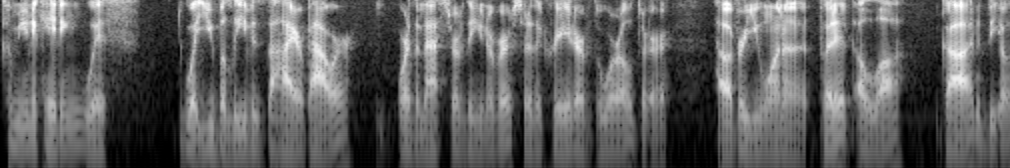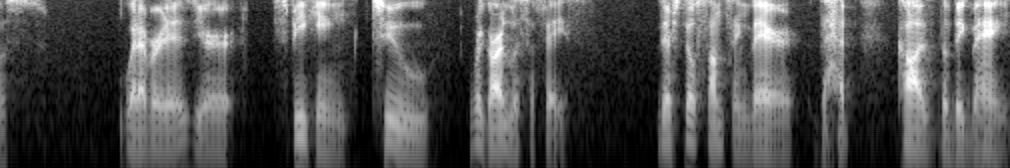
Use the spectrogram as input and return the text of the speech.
communicating with what you believe is the higher power or the master of the universe or the creator of the world or however you want to put it Allah, God, Dios, whatever it is you're speaking to regardless of faith. There's still something there that caused the Big Bang.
